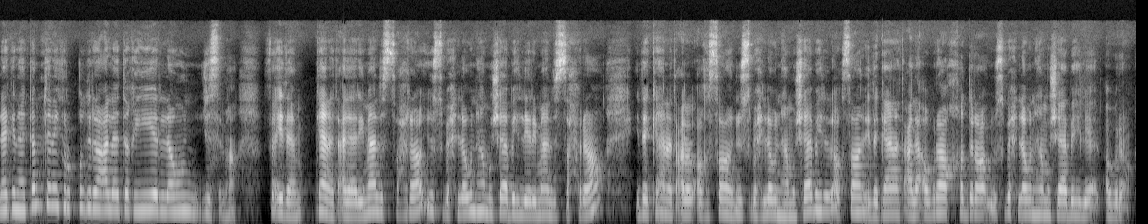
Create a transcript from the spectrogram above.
لكنها تمتلك القدرة على تغيير لون جسمها. فإذا كانت على رمال الصحراء يصبح لونها مشابه لرمال الصحراء. إذا كانت على الأغصان يصبح لونها مشابه للأغصان. إذا كانت على أوراق خضراء يصبح لونها مشابه للأوراق.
